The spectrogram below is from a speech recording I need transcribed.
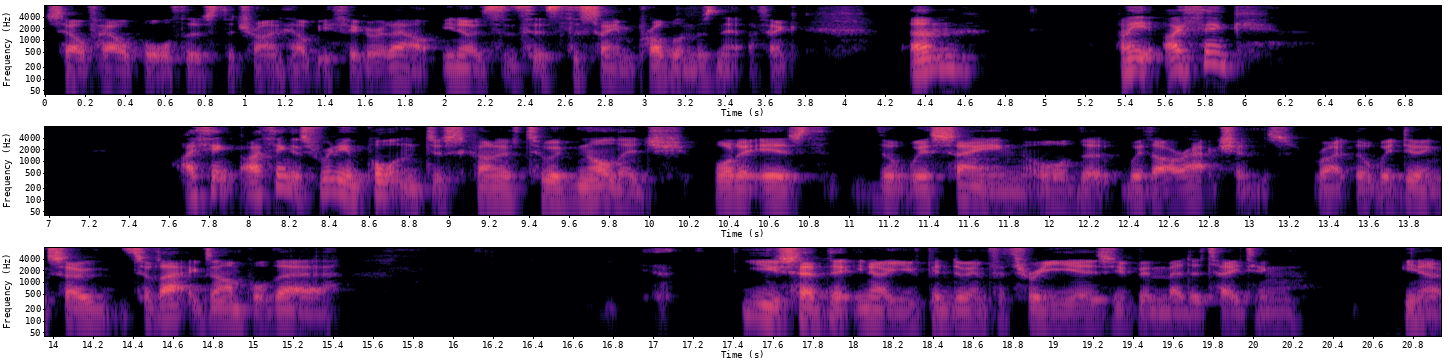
self-help authors to try and help you figure it out. You know, it's, it's, it's the same problem, isn't it? I think. Um, I mean, I think, I think, I think it's really important just kind of to acknowledge what it is that we're saying or that with our actions, right, that we're doing. So, so that example there, you said that you know you've been doing for three years you've been meditating you know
